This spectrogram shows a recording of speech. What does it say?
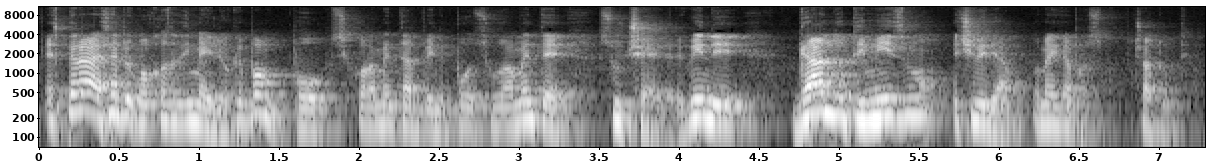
e, sperare sempre qualcosa di meglio, che poi può sicuramente, può sicuramente succedere. Quindi grande ottimismo e ci vediamo domenica prossima. Ciao a tutti.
